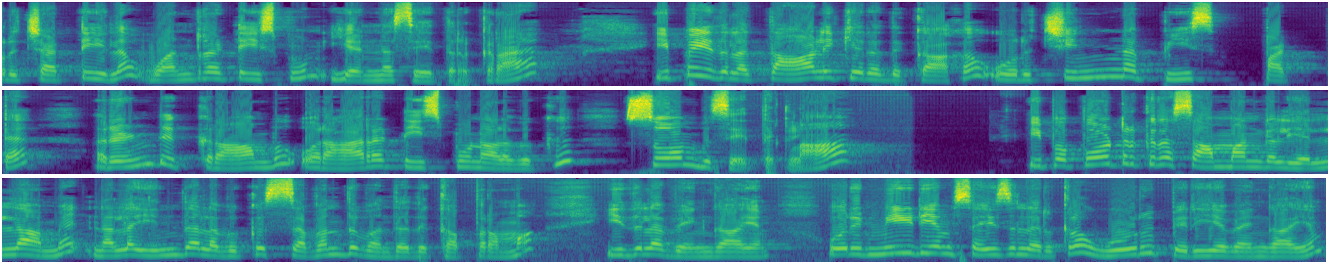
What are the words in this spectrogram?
ஒரு சட்டியில் ஒன்றரை டீஸ்பூன் எண்ணெய் சேர்த்துருக்குறேன். இப்போ இதில் தாளிக்கிறதுக்காக ஒரு சின்ன பீஸ் பட்டை ரெண்டு கிராம்பு ஒரு அரை டீஸ்பூன் அளவுக்கு சோம்பு சேர்த்துக்கலாம். இப்போ போட்டிருக்கிற சாமான்கள் எல்லாமே நல்லா இந்த அளவுக்கு செவந்து வந்ததுக்கு அப்புறமா இதில் வெங்காயம். ஒரு மீடியம் சைஸில் இருக்கிற ஒரு பெரிய வெங்காயம்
